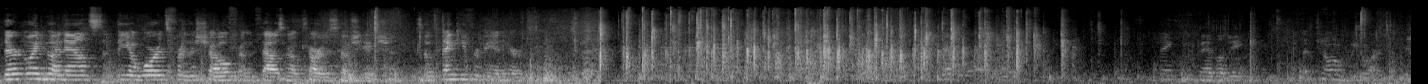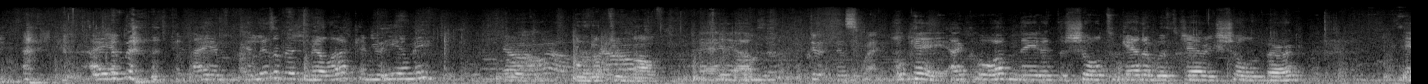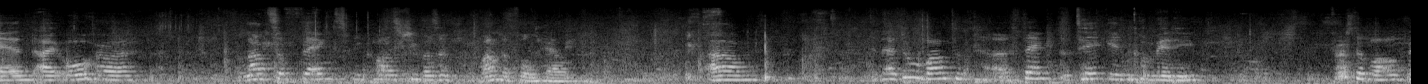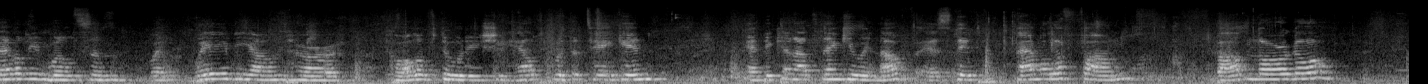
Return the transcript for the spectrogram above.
They're going to announce the awards for the show from the Thousand Oaks Art Association. So thank you for being here. Thank you, Beverly. Tell them who you are. I am, I am Elizabeth Miller. Can you hear me? Put it up to your mouth. I, um, Do it this way. okay, I coordinated the show together with Geri Schonberg, and I owe her lots of thanks because she was a wonderful help. Um, and I do want to uh, thank the Take-In Committee First of all, Beverly Wilson went way beyond her call of duty. She helped with the take-in, and we cannot thank you enough, as did Pamela Fung, Bob Norgal,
